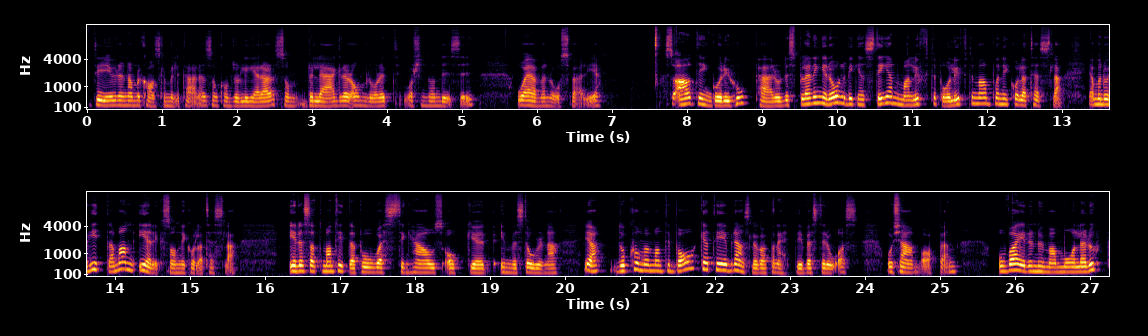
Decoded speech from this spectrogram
det är ju den amerikanska militären som kontrollerar, som belägrar området Washington DC och även då Sverige. Så allting går ihop här och det spelar ingen roll vilken sten man lyfter på. Lyfter man på Nikola Tesla, ja men då hittar man Ericsson Nikola Tesla. Är det så att man tittar på Westinghouse och eh, investorerna, ja då kommer man tillbaka till Bränslegatan 1 i Västerås och kärnvapen. Och vad är det nu man målar upp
